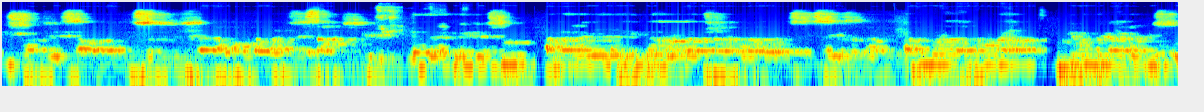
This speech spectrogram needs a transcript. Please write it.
తీసుకొని చేసి తప్పకుండా పనిచేస్తామని చెప్పి తెలియజేస్తూ ఇద్దరు రెండు కూడా అది కూడా తప్పకుండా ముఖ్యమంత్రి గారు కనిపిస్తూ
